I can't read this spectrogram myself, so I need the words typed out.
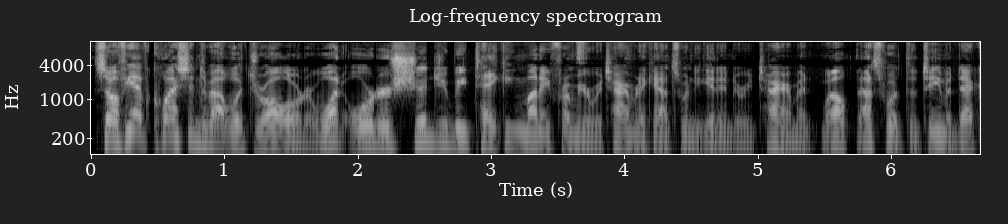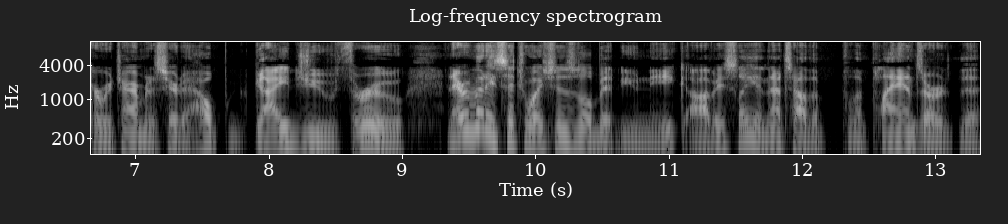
So, if you have questions about withdrawal order, what order should you be taking money from your retirement accounts when you get into retirement? Well, that's what the team at Decker Retirement is here to help guide you through. And everybody's situation is a little bit unique, obviously, and that's how the, the plans are. The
